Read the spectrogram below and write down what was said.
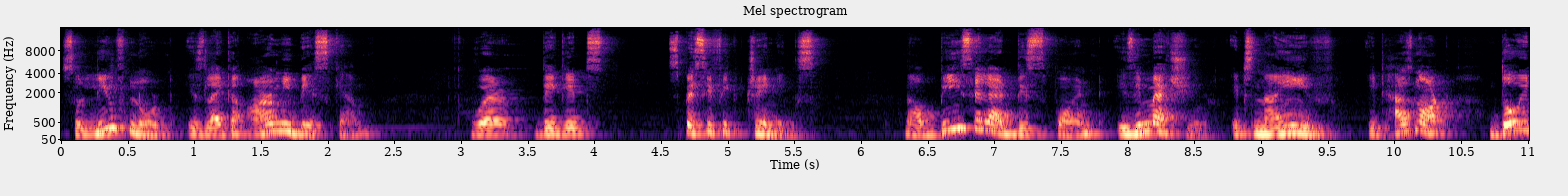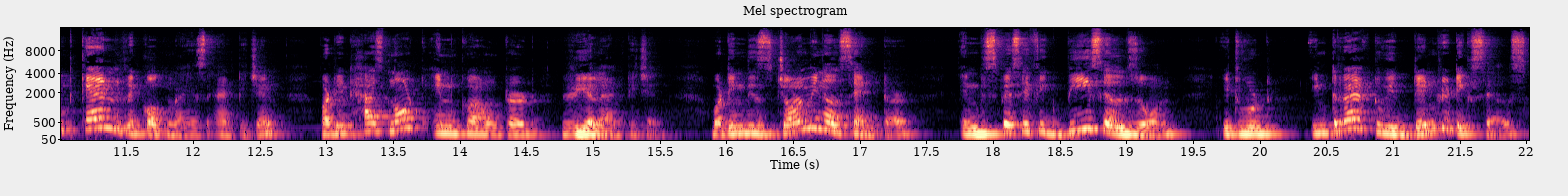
So lymph node is like an army base camp where they get specific trainings. Now B cell at this point is immature, it's naive, it has not, though it can recognize antigen, but it has not encountered real antigen. But in this germinal center, in the specific B cell zone, it would interact with dendritic cells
